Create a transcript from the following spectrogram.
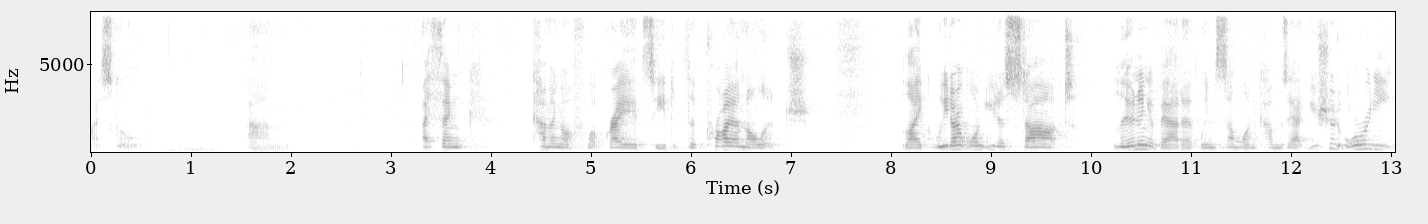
high school. Um, I think coming off what Gray had said, the prior knowledge, like we don't want you to start learning about it when someone comes out. You should already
